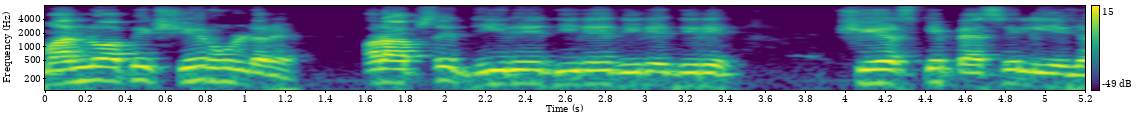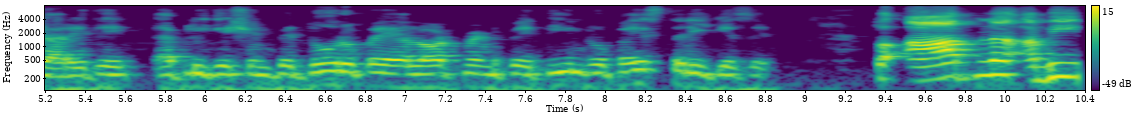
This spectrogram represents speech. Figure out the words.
मान लो आप एक शेयर होल्डर है और आपसे धीरे धीरे धीरे धीरे शेयर्स के पैसे लिए जा रहे थे एप्लीकेशन पे दो रुपए अलॉटमेंट पे तीन रुपए, इस तरीके से। तो आप ना अभी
